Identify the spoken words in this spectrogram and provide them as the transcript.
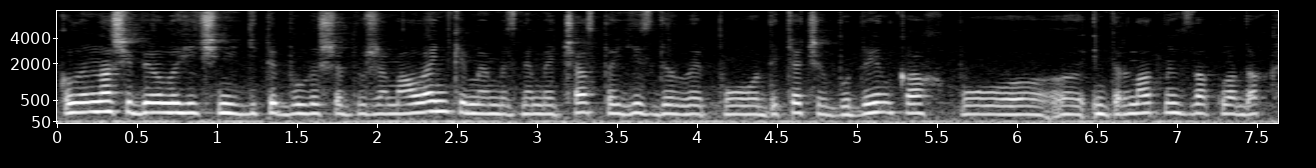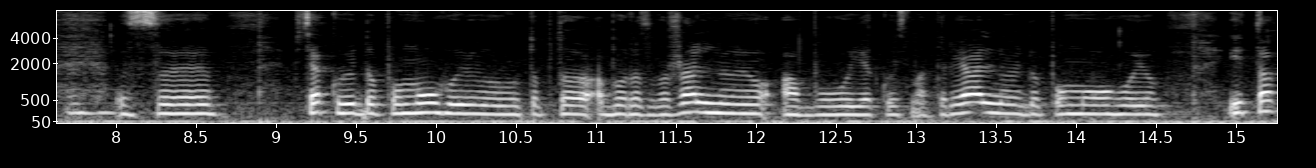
Коли наші біологічні діти були ще дуже маленькими, ми з ними часто їздили по дитячих будинках, по е, інтернатних закладах з всякою допомогою, тобто або розважальною, або якоюсь матеріальною допомогою. І так,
